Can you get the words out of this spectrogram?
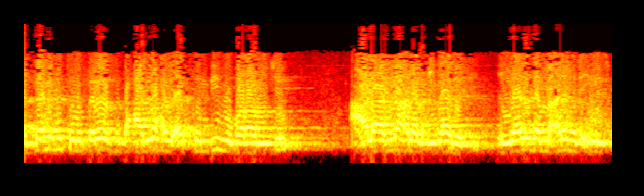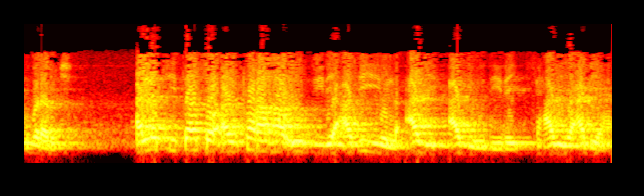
athaaniyatu masalada saddexaad waxa wey atanbiihu baraarujin calaa macna alcibaadati. Cibaadada macnaheeda in laysku baraarujiy allatii taasoo ankarahaa uu diiday cadiyun cadi cadi uu diiday. Saxaabiga cadi aha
